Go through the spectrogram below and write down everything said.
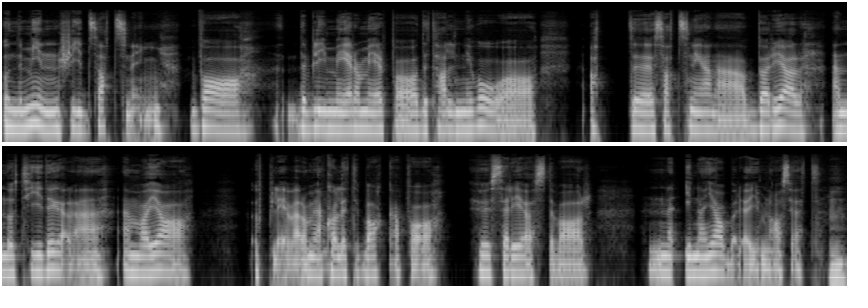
under min skidsatsning vad det blir mer och mer på detaljnivå. Och Eh, satsningarna börjar ändå tidigare än vad jag upplever, om jag kollar tillbaka på hur seriöst det var innan jag började gymnasiet. Mm.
